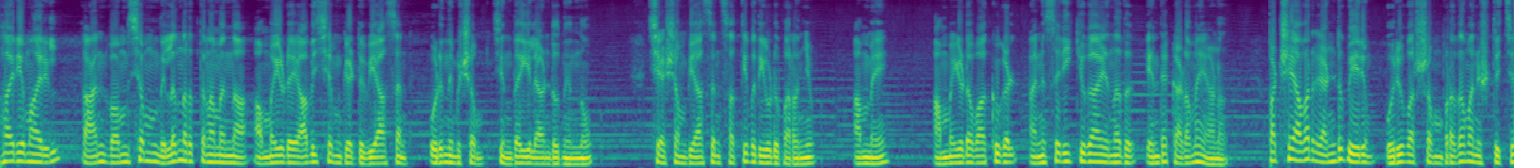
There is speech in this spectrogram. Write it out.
ഭാര്യമാരിൽ താൻ വംശം നിലനിർത്തണമെന്ന അമ്മയുടെ ആവശ്യം കേട്ട് വ്യാസൻ ഒരു നിമിഷം ചിന്തയിലാണ്ടു നിന്നു. ശേഷം വ്യാസൻ സത്യവതിയോട് പറഞ്ഞു അമ്മേ അമ്മയുടെ വാക്കുകൾ അനുസരിക്കുക എന്നത് എന്റെ കടമയാണ്. പക്ഷേ അവർ രണ്ടുപേരും ഒരു വർഷം വ്രതമനുഷ്ഠിച്ച്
